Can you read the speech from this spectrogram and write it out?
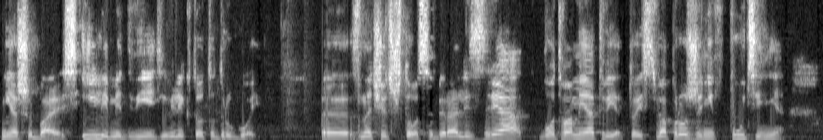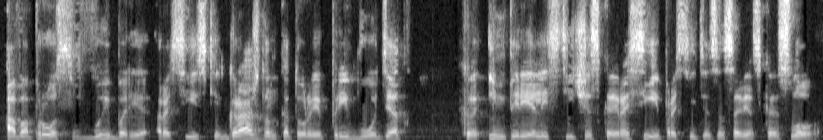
не ошибаюсь, или Медведев, или кто-то другой, э, значит, что, собирались зря? Вот вам и ответ. То есть вопрос же не в Путине, а вопрос в выборе российских граждан, которые приводят к империалистической России, простите за советское слово.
